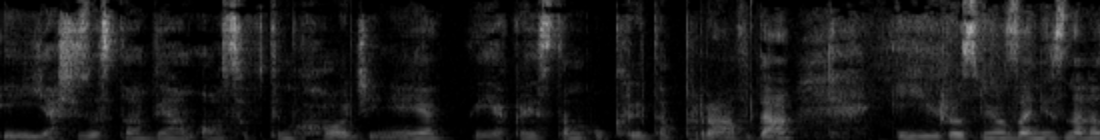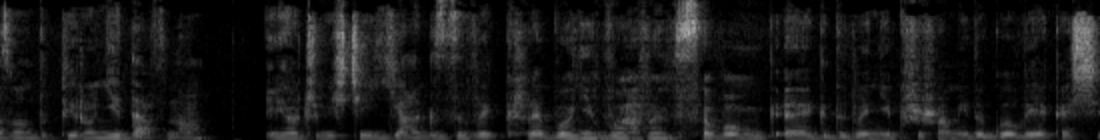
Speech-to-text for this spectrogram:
I ja się zastanawiałam, o co w tym chodzi, nie? Jak, jaka jest tam ukryta prawda. I rozwiązanie znalazłam dopiero niedawno. I oczywiście, jak zwykle, bo nie byłabym sobą, gdyby nie przyszła mi do głowy jakaś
